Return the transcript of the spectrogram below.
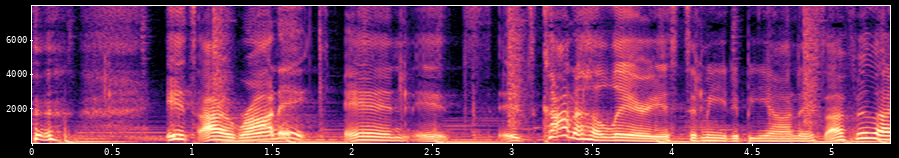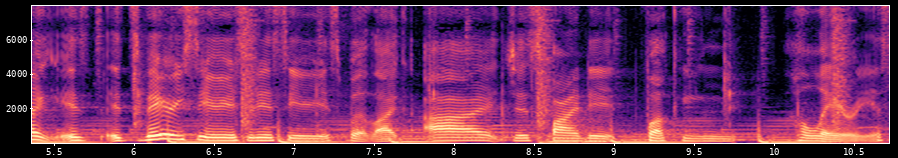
it's ironic and it's it's kind of hilarious to me to be honest. I feel like it's it's very serious. It is serious, but like I just find it fucking hilarious.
